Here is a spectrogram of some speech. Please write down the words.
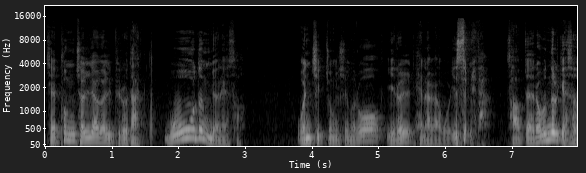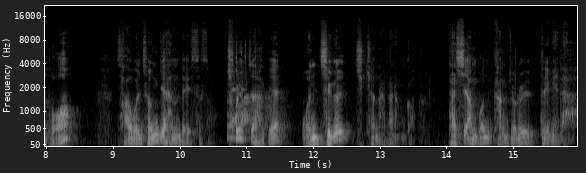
제품 전략을 비롯한 모든 면에서 원칙 중심으로 일을 해나가고 있습니다. 사업자 여러분들께서도 사업을 전개하는 데 있어서 철저하게 원칙을 지켜나가는 것 다시 한번 강조를 드립니다.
